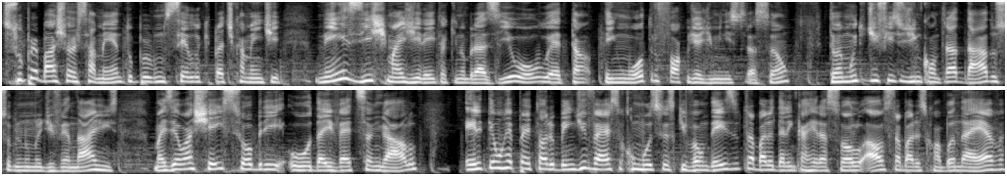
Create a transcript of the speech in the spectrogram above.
super baixo orçamento por um selo que praticamente nem existe mais direito aqui no Brasil ou é, tá- tem um outro foco de administração. Então é muito difícil de encontrar dados sobre o número de vendagens, mas eu achei sobre o da Ivete Sangalo. Ele tem um repertório bem diverso, com músicas que vão desde o trabalho dela em carreira solo aos trabalhos com a banda Eva.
